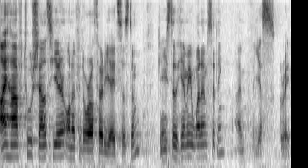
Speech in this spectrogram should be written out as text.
I have two shells here on a Fedora 38 system. Can you still hear me while I'm sitting? I'm, yes, great.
